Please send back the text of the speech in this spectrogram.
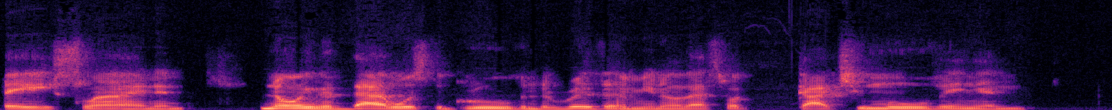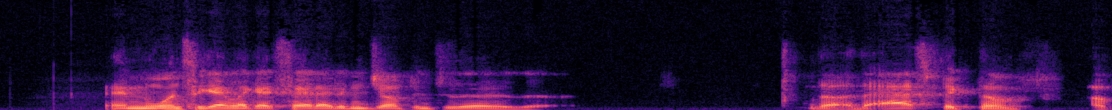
bass line and knowing that that was the groove and the rhythm. You know, that's what got you moving. And and once again, like I said, I didn't jump into the the the, the aspect of, of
